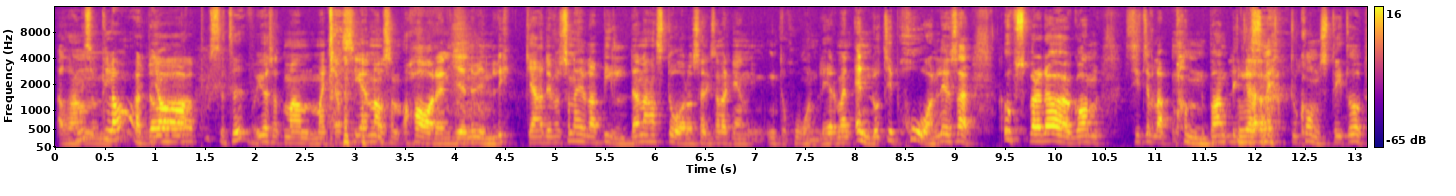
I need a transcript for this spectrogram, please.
Alltså, Han är så glad och Ja, positiv. och just att man, man kan se någon som har en genuin lycka. Det är väl såna jävla bilder när han står och så liksom verkligen, inte hånler, men ändå typ hånler så här. Uppspärrade ögon, sitt jävla pannband lite Ja. snett och konstigt och...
